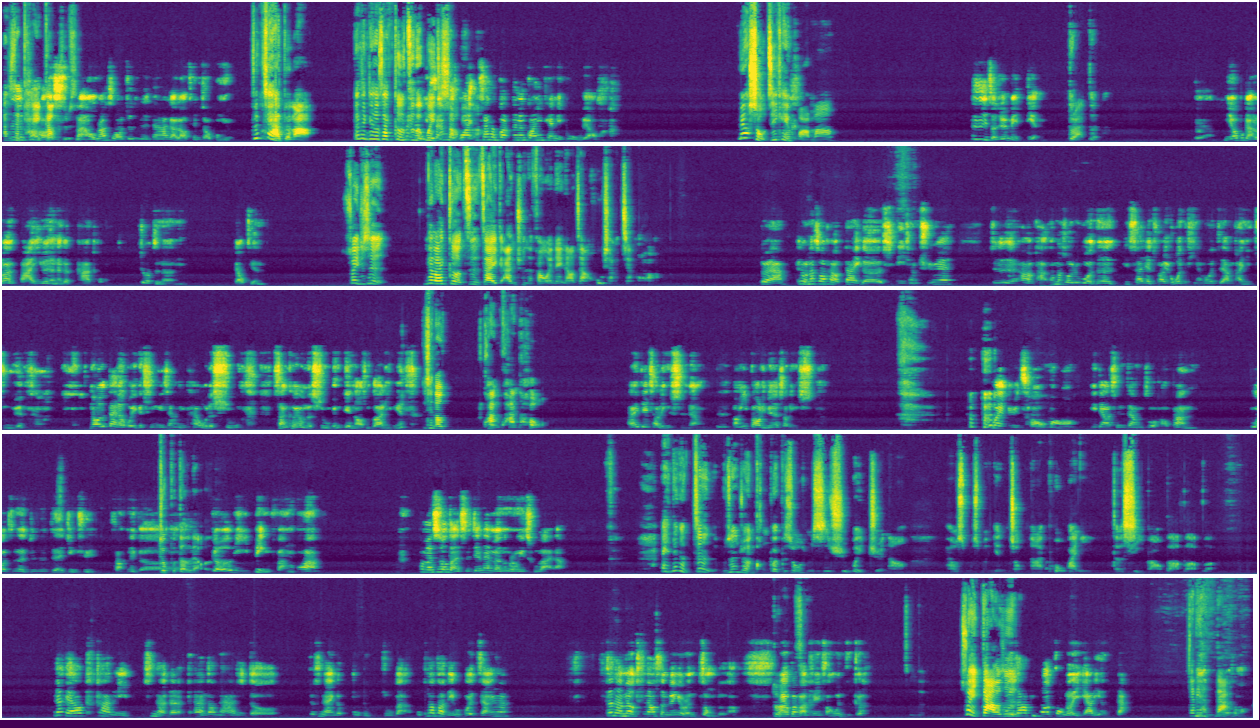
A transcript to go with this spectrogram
啊、是就是在抬好杠是不是？吃饭。我们那时候就是大家聊聊天、交朋友。真假的啦？但是应该都在各自的位置上关三个关那边关一天，你不无聊吗？没有手机可以滑吗？但是你手机会没电，对啊，对，对啊你又不敢乱拔医院的那个插头，就只能聊天。所以就是应该都在各自在一个安全的范围内，然后这样互相讲话。对啊，因为我那时候还有带一个行李箱去，因为就是他们怕，他们说如果真的一筛检出来有问题，他们会直接安排你住院。然后我就带了我一个行李箱，里面还有我的书、上课用的书跟电脑什么都在里面，之前都宽宽厚，还有一点小零食，这样就是防疫包里面的小零食。未雨绸缪，一定要先这样做好，不然如果真的就是直接进去放那个就不得了了。隔离病房的话，他们是说短时间内没有那么容易出来啦。哎、那个真的，我真的觉得很恐怖，不是说什么失去味觉啊，还有什么什么严重啊，破坏你的细胞，blah blah blah。那个要看你是哪的感染到哪里的，就是哪一个病毒株吧。我不知道到底会不会这样，因为真的没有听到身边有人中的啊没有办法可以访问这个。所以大家都是我知道听说中了压力很大，压力很大为，什么？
